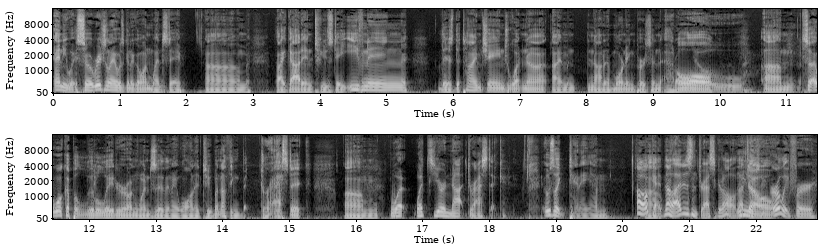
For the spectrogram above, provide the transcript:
anyway, so originally I was going to go on Wednesday. Um, I got in Tuesday evening. There's the time change, whatnot. I'm not a morning person at all. oh. Um, so I woke up a little later on Wednesday than I wanted to, but nothing drastic. Um, What what's your not drastic? it was like 10 a.m. Oh, okay. no, that isn't drastic at all. That's No. early for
